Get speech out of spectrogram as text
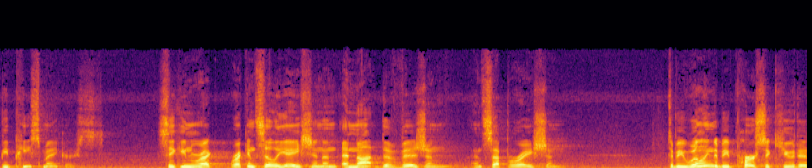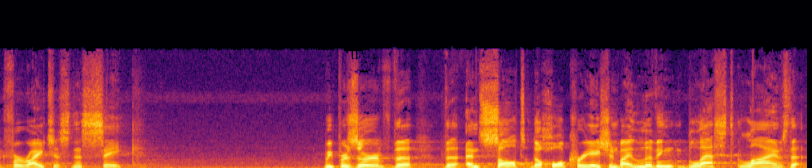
Be peacemakers, seeking rec- reconciliation and, and not division and separation. To be willing to be persecuted for righteousness' sake we preserve the, the, and salt the whole creation by living blessed lives that,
